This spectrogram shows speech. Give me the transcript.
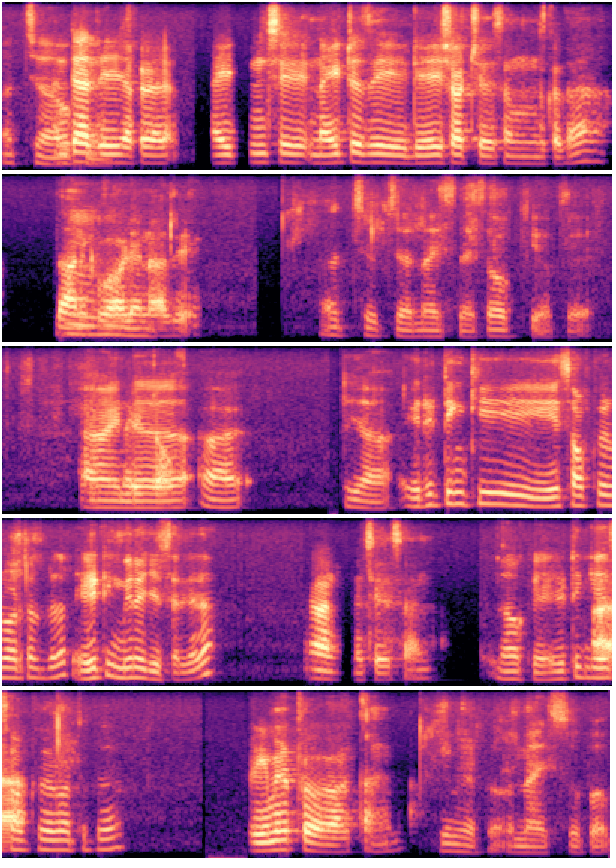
అచ్చా అంటే ఓకే. అది అక్కడ నైట్ నుంచి నైట్ అది డే షాట్ చేసాం కదా? దానికి. వాడాను అది. అచ్చా అచ్చా nice nice okay okay. And. Yeah ఎడిటింగ్కి ఏ సాఫ్ట్వేర్ వాడతారు బ్రదర్? ఎడిటింగ్ మీరే చేశారు కదా? నేను చేశాను. ఓకే ఎడిటింగ్ ఏ. సాఫ్ట్వేర్ వాడతారు బ్రదర్? ప్రీమియర్ ప్రో వాడతాను Premiere Pro nice super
